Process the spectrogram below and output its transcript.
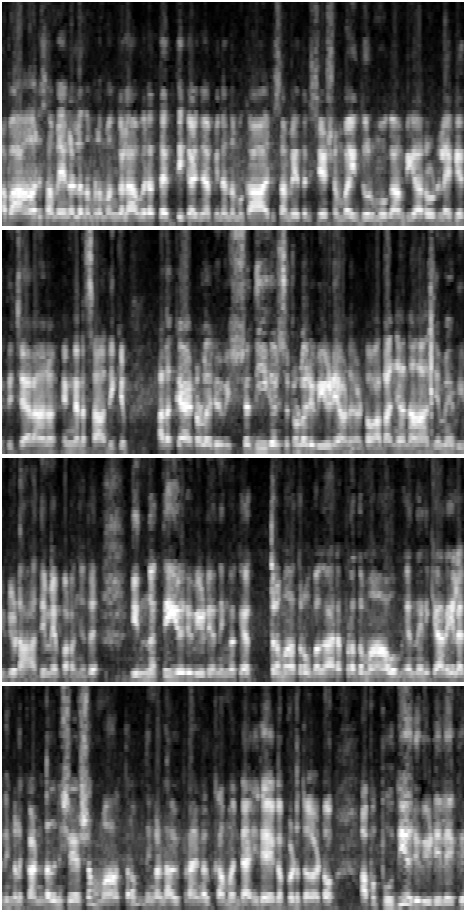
അപ്പോൾ ആ ഒരു സമയങ്ങളിൽ നമ്മൾ മംഗലാപുരത്ത് എത്തിക്കഴിഞ്ഞാൽ പിന്നെ നമുക്ക് ആ ഒരു സമയത്തിന് ശേഷം ബൈന്ദൂർ മൂകാംബിക റോഡിലേക്ക് എത്തിച്ചേരാൻ എങ്ങനെ സാധിക്കും? അതൊക്കെ ആയിട്ടുള്ള ഒരു വിശദീകരിച്ചിട്ടുള്ള ഒരു വീഡിയോ ആണ് കേട്ടോ. അതാ ഞാൻ ആദ്യമേ വീഡിയോയുടെ ആദ്യമേ പറഞ്ഞത്. ഇന്നത്തെ ഈ ഒരു വീഡിയോ നിങ്ങൾക്ക് എത്രമാത്രം ഉപകാരപ്രദമാവും എന്ന് എനിക്കറിയില്ല. നിങ്ങൾ കണ്ടതിന് ശേഷം മാത്രം നിങ്ങളുടെ അഭിപ്രായങ്ങൾ കമന്റായി രേഖപ്പെടുത്തുക കേട്ടോ. അപ്പോൾ പുതിയൊരു വീഡിയോയിലേക്ക്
